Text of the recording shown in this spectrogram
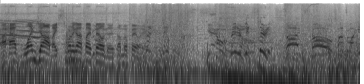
I have one job. I swear to God, if I fail this, I'm a failure. Better get serious! Side stone! Tatsumaki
